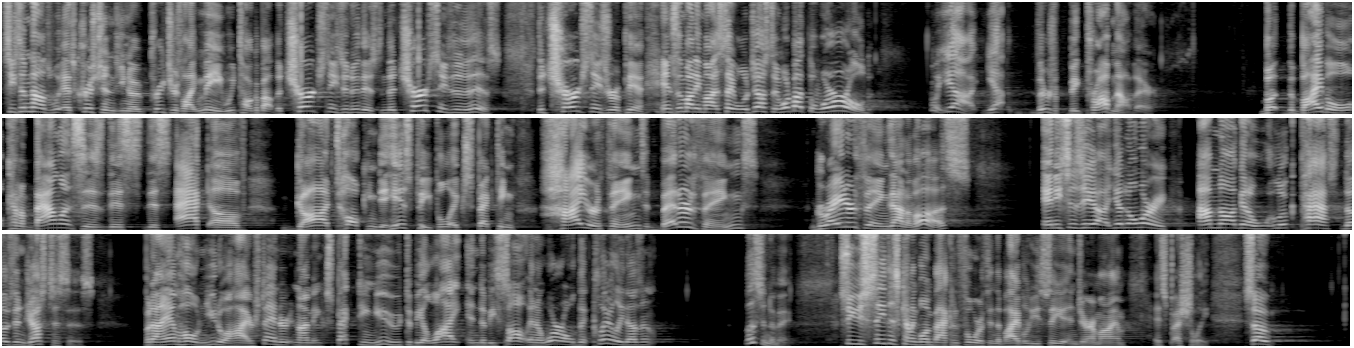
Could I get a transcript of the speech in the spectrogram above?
See, sometimes as Christians, you know, preachers like me, we talk about the church needs to do this and the church needs to do this. The church needs to repent. And somebody might say, well, Justin, what about the world? Well, yeah, yeah, there's a big problem out there. But the Bible kind of balances this, this act of God talking to his people, expecting higher things, better things, greater things out of us. And he says, Yeah, yeah don't worry, I'm not going to look past those injustices. But I am holding you to a higher standard, and I'm expecting you to be a light and to be salt in a world that clearly doesn't listen to me. So you see this kind of going back and forth in the Bible, you see it in Jeremiah especially. So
